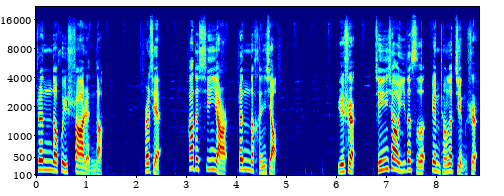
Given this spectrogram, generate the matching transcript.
真的会杀人的，而且他的心眼儿真的很小。于是，秦孝仪的死变成了警示。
